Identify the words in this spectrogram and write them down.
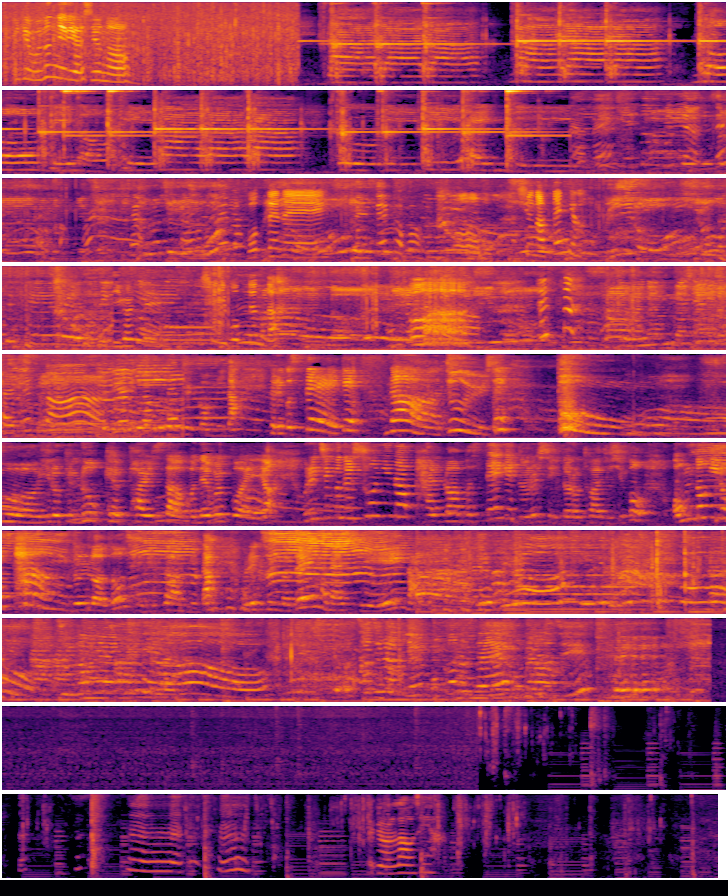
이게 무슨 일이야, 시윤아? 못 되네. 센가 봐. 어, 시윤아 땡겨. 이걸 때. 신이 못 된다. 와, 잘 뺐다. 리안 짱될 겁니다. 그리고 세게 하나 둘 셋. 뿡! 우와 이렇게 로켓 발사 한번 해볼 거예요. 우리 친구들 손이나 발로 한번 세게 누를 수 있도록 도와주시고 엉덩이로 팡 눌러도 재밌어합니다. 우리 친구들 하나씩 나. 즐거운 여행 되세요. 찢으면 여행 못 가는데 어떡하지? 여기 올라오세요.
